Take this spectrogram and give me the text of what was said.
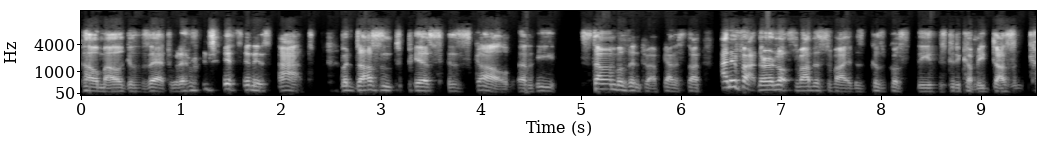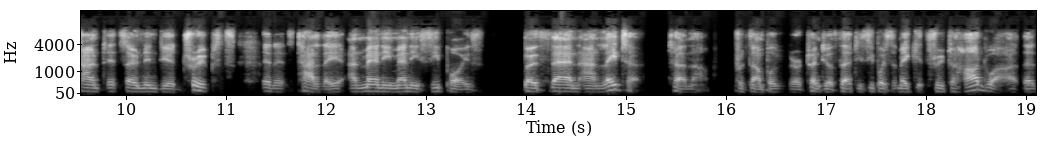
Pall Mall Gazette, whatever it is in his hat, but doesn't pierce his skull. And he stumbles into Afghanistan. And in fact, there are lots of other survivors because, of course, the East India Company doesn't count its own Indian troops in its tally. And many, many sepoys, both then and later, turn up. For example, there are 20 or 30 sepoys that make it through to Hardwar at the,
